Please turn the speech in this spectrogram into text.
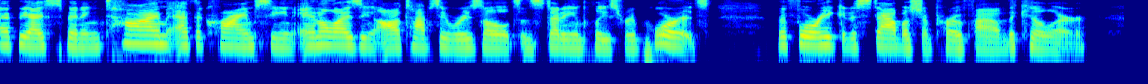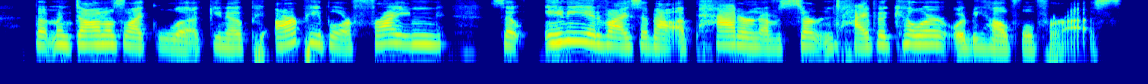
FBI spending time at the crime scene analyzing autopsy results and studying police reports before he could establish a profile of the killer. But McDonald's like, look, you know, p- our people are frightened, so any advice about a pattern of a certain type of killer would be helpful for us.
